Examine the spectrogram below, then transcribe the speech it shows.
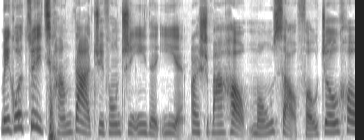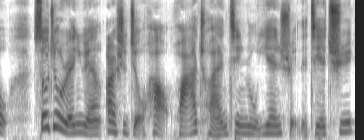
美国最强大飓风之一的伊恩二十八号猛扫佛州后，搜救人员二十九号划船进入淹水的街区，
